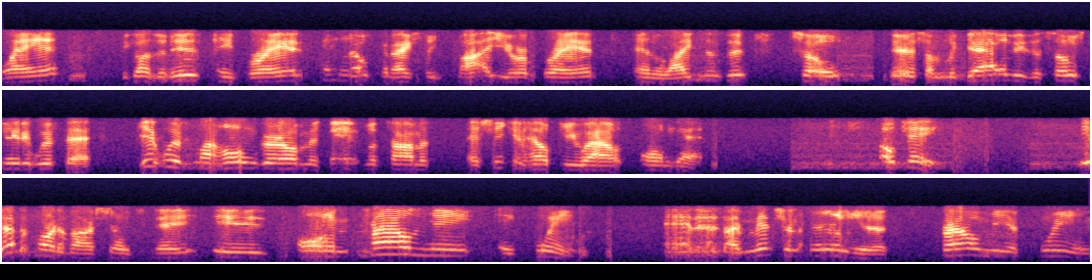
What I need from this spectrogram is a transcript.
brand, because it is a brand. Else can actually buy your brand and license it. So there's some legalities associated with that. Get with my homegirl, Miss Angela Thomas, and she can help you out on that. Okay. The other part of our show today is on Crown Me a Queen. And as I mentioned earlier, Crown Me a Queen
